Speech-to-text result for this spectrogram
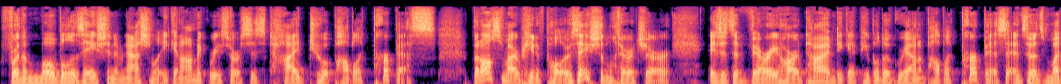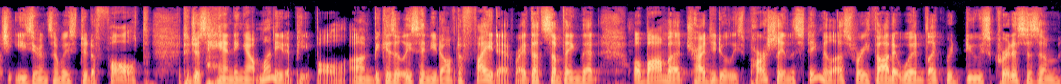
for the mobilization of national economic resources tied to a public purpose. But also my read of polarization literature is it's a very hard time to get people to agree on a public purpose. And so it's much easier in some ways to default to just handing out money to people um, because at least then you don't have to fight it, right? That's something that Obama tried to do at least partially in the stimulus where he thought it would like reduce criticism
